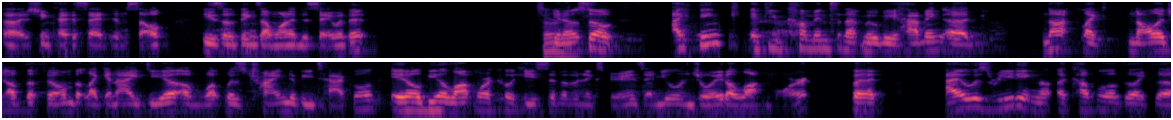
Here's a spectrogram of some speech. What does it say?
uh, Shinkai said himself these are the things I wanted to say with it. You know so i think if you come into that movie having a not like knowledge of the film but like an idea of what was trying to be tackled it'll be a lot more cohesive of an experience and you'll enjoy it a lot more. But i was reading a couple of like the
